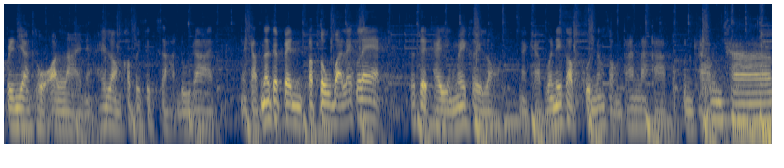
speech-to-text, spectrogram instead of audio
ปริญญาโทออนไลน์เนี่ยให้ลองเข้าไปศึกษาดูได้นะครับน่าจะเป็นประตูบานแรกๆ ถ้าเกิดใครยังไม่เคยลองนะครับวันนี้ขอบคุณทั้งสองท่านนะครับขอบคุณครับ ขอบคุณครับ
